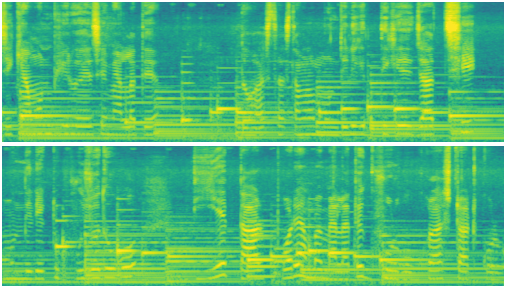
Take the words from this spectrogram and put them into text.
যে কেমন ভিড় হয়েছে মেলাতে। তো আস্তে আস্তে আমরা মন্দিরের দিকে যাচ্ছি, মন্দিরে একটু পুজো দেবো, দিয়ে তারপরে আমরা মেলাতে ঘুরবো, ঘোরা স্টার্ট করব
